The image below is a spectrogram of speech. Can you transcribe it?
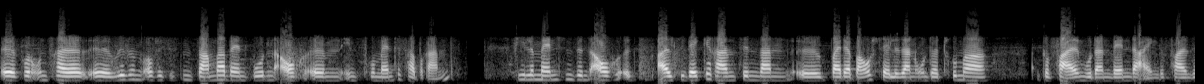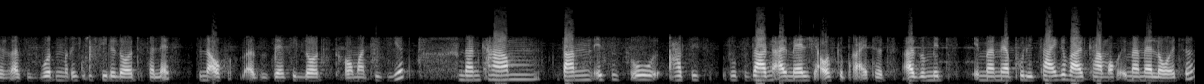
Äh, von unserer äh, Rhythm of Resistance Samba Band wurden auch ähm, Instrumente verbrannt. Viele Menschen sind auch, äh, als sie weggerannt sind, dann äh, bei der Baustelle dann unter Trümmer gefallen, wo dann Wände eingefallen sind. Also es wurden richtig viele Leute verletzt, sind auch also sehr viele Leute traumatisiert. Und dann kam, dann ist es so, hat sich sozusagen allmählich ausgebreitet. Also mit immer mehr Polizeigewalt kamen auch immer mehr Leute.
